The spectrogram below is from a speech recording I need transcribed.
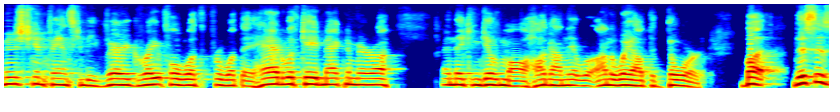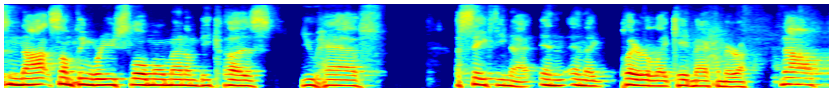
Michigan fans can be very grateful with, for what they had with Cade McNamara, and they can give him a hug on the on the way out the door. But this is not something where you slow momentum because you have a safety net in, in a player like Cade McNamara. Now,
